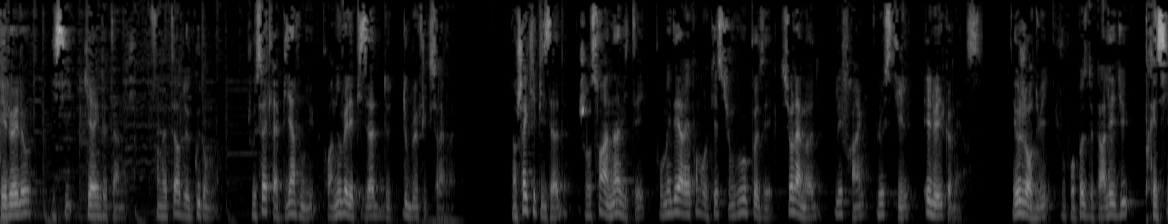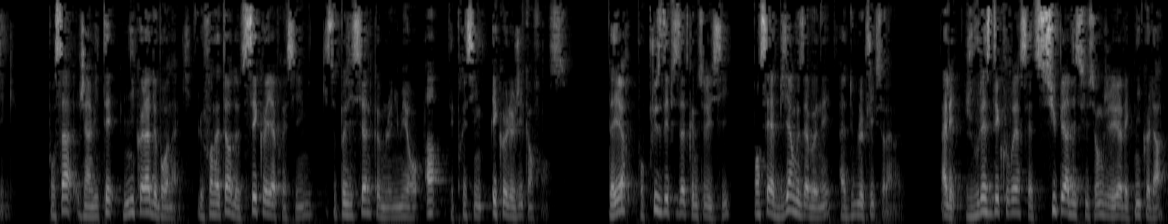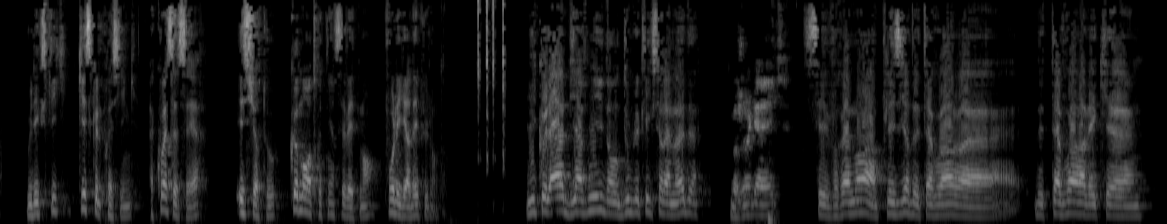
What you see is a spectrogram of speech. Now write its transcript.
Hello hello, ici Guéric de Ternay, fondateur de Goudon. Je vous souhaite la bienvenue pour un nouvel épisode de Double Clic sur la mode. Dans chaque épisode, je reçois un invité pour m'aider à répondre aux questions que vous vous posez sur la mode, les fringues, le style et le e-commerce. Et aujourd'hui, je vous propose de parler du pressing. Pour ça, j'ai invité Nicolas de Bronac, le fondateur de Sequoia Pressing, qui se positionne comme le numéro 1 des pressings écologiques en France. D'ailleurs, pour plus d'épisodes comme celui-ci, pensez à bien vous abonner à Double Clic sur la mode. Allez, je vous laisse découvrir cette super discussion que j'ai eue avec Nicolas, où il explique qu'est-ce que le pressing, à quoi ça sert, et surtout comment entretenir ses vêtements pour les garder plus longtemps. Nicolas, bienvenue dans Double Clic sur la mode. Bonjour Gaël. C'est vraiment un plaisir de t'avoir euh, de t'avoir avec euh,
